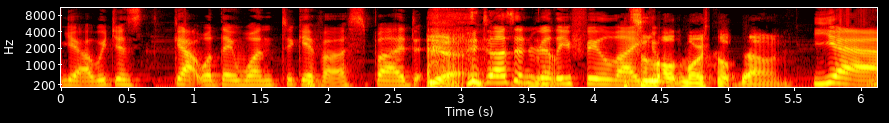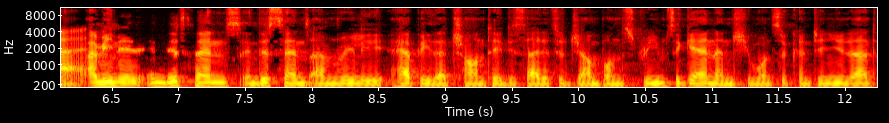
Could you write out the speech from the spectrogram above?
yeah, we just get what they want to give us, but Yeah. it doesn't really feel like it's a lot more top down. yeah. I mean, in, in this sense, in this sense, I'm really happy that Chante decided to jump on streams again, and she wants to continue that.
